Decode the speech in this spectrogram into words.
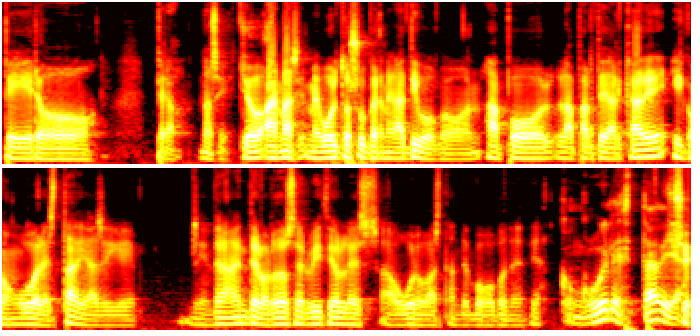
Pero, pero, no sé. Yo, además, me he vuelto súper negativo con Apple, la parte de arcade, y con Google Stadia, así que Sinceramente, los dos servicios les auguro bastante poco potencial. Con Google Stadia. Sí,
